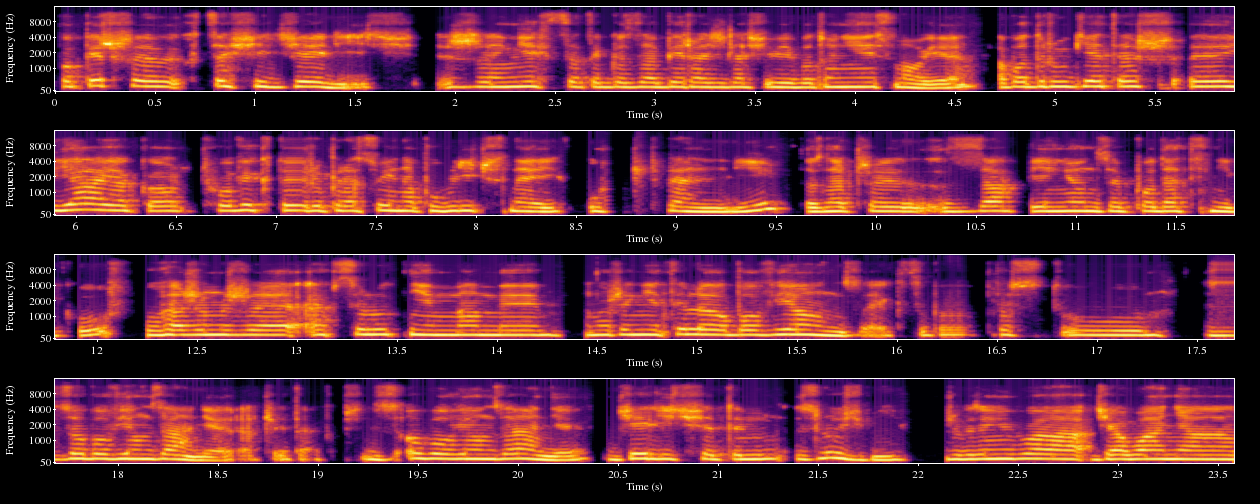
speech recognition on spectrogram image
po pierwsze chcę się dzielić, że nie chcę tego zabierać dla siebie, bo to nie jest moje. A po drugie też y, ja jako człowiek, który pracuje na publicznej uczelni, to znaczy za pieniądze podatników, uważam, że absolutnie mamy może nie tyle obowiązek, co po prostu zobowiązanie raczej tak, zobowiązanie dzielić się tym z ludźmi żeby to nie była działania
